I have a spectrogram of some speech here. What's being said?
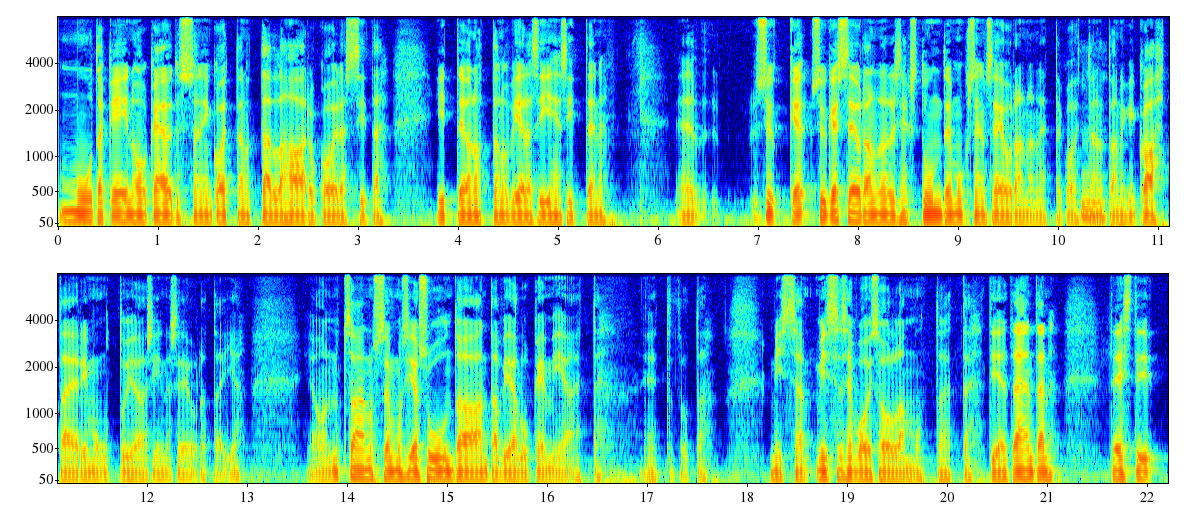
muuta keinoa käytössä, niin koittanut tällä haarukoida sitä. Itse on ottanut vielä siihen sitten eh, sykke, sykeseurannnan lisäksi tuntemuksen seurannan, että koittanut mm. ainakin kahta eri muuttujaa siinä seurata. Ja, ja on nyt saanut semmoisia suuntaa antavia lukemia, että, että tota, missä, missä se voisi olla, mutta että tietään tämän testi,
